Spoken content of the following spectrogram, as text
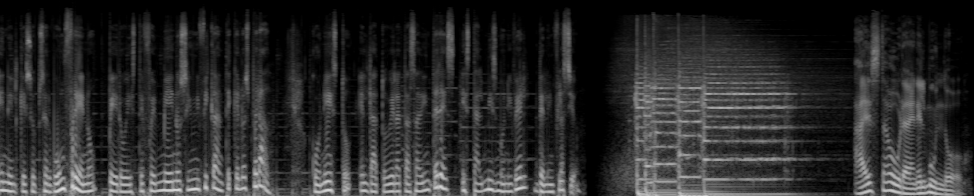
en el que se observó un freno, pero este fue menos significante que lo esperado. Con esto, el dato de la tasa de interés está al mismo nivel de la inflación. A esta hora en el mundo.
